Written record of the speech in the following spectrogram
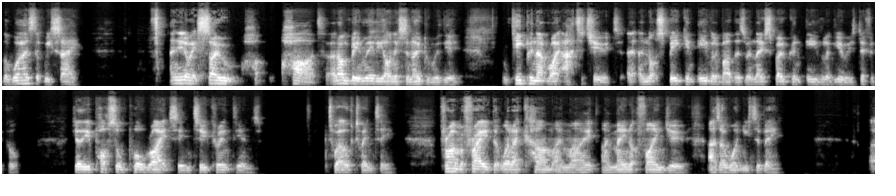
the words that we say. And you know, it's so hard. And I'm being really honest and open with you keeping that right attitude and not speaking evil of others when they've spoken evil of you is difficult. You know, the Apostle Paul writes in 2 Corinthians 12 20, For I'm afraid that when I come, I might I may not find you as I want you to be. Uh,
